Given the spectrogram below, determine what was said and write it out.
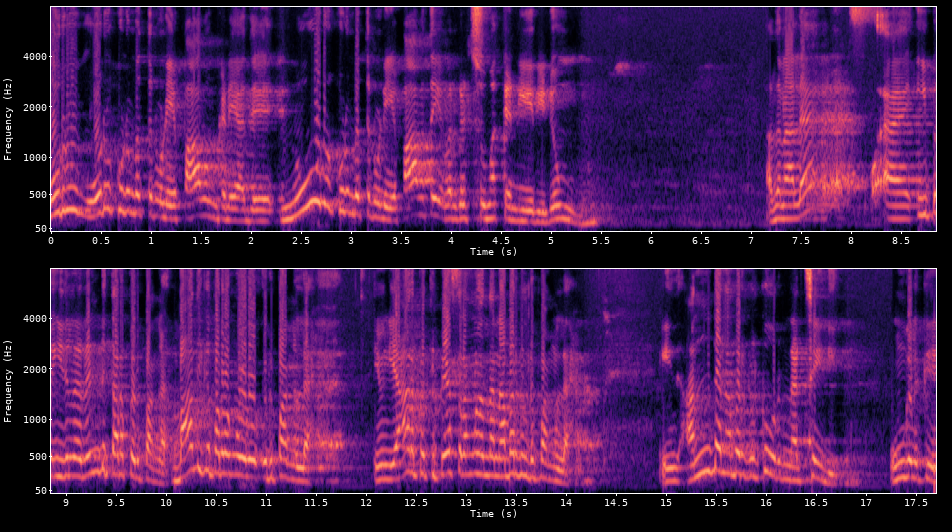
ஒரு ஒரு குடும்பத்தினுடைய பாவம் கிடையாது. நூறு குடும்பத்தினுடைய பாவத்தை இவர்கள் சுமக்க நேரிடும். அதனால அஹ், இப்ப இதுல ரெண்டு தரப்பு இருப்பாங்க. பாதிக்கப்படுறவங்க ஒரு இருப்பாங்கல்ல. இவங்க யாரை பத்தி பேசுறாங்களோ அந்த நபர்கள் இருப்பாங்கல்ல. இது- அந்த நபர்களுக்கு ஒரு நற்செய்தி. உங்களுக்கு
